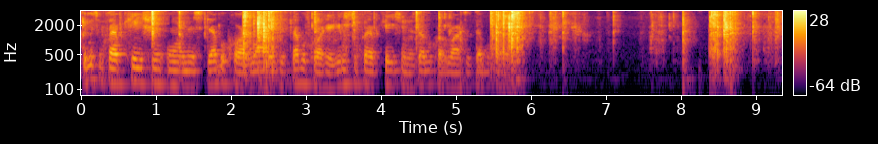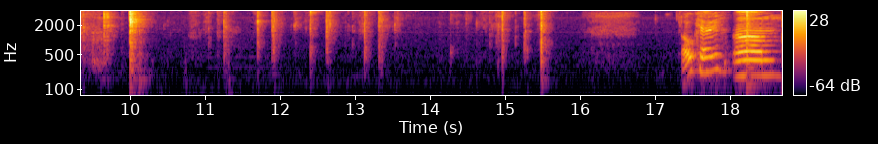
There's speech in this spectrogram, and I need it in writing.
Give me some clarification on this double card. Why is this double card here? Give me some clarification on this double card. Why is this double card? Okay. Um,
